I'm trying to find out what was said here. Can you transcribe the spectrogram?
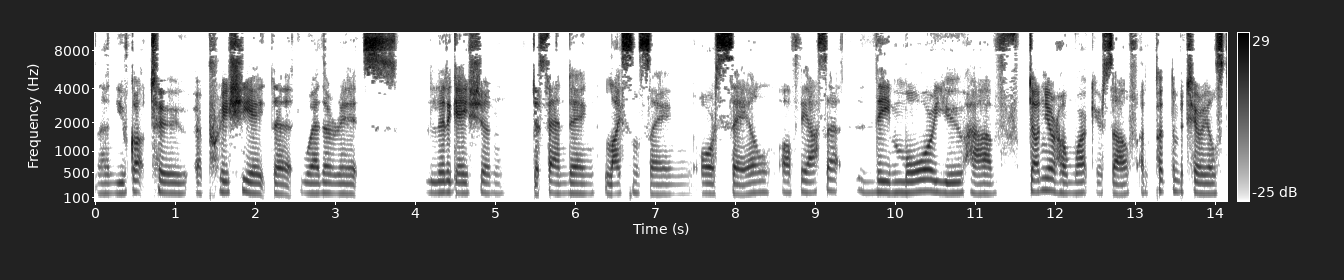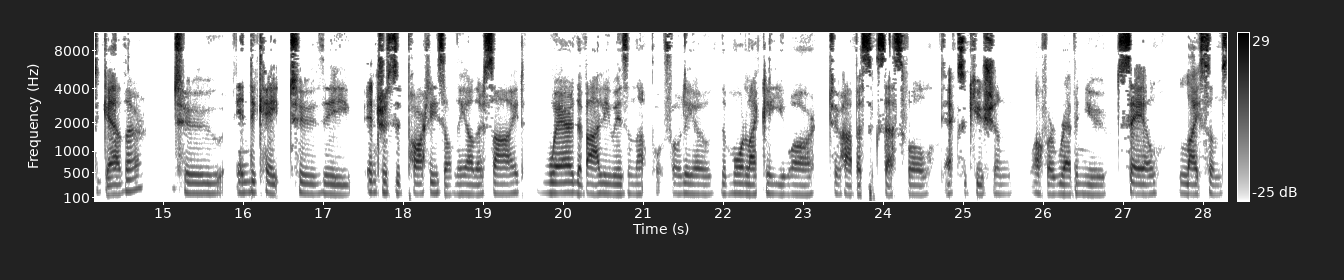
And you've got to appreciate that whether it's litigation, defending, licensing, or sale of the asset, the more you have done your homework yourself and put the materials together to indicate to the interested parties on the other side where the value is in that portfolio, the more likely you are to have a successful execution of a revenue sale, license,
